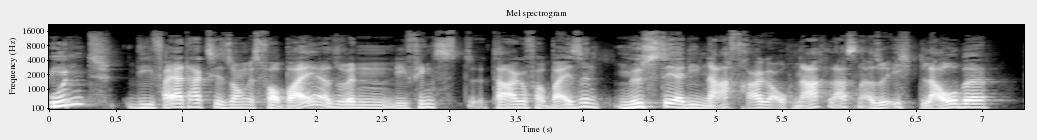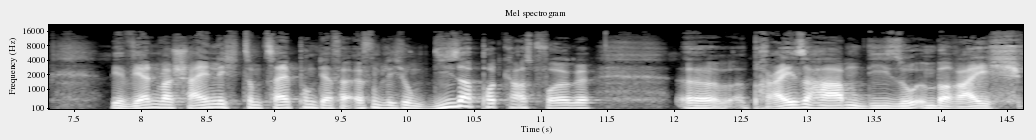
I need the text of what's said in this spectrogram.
Und die Feiertagssaison ist vorbei, also wenn die Pfingsttage vorbei sind, müsste ja die Nachfrage auch nachlassen. Also ich glaube, wir werden wahrscheinlich zum Zeitpunkt der Veröffentlichung dieser Podcast-Folge äh, Preise haben, die so im Bereich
